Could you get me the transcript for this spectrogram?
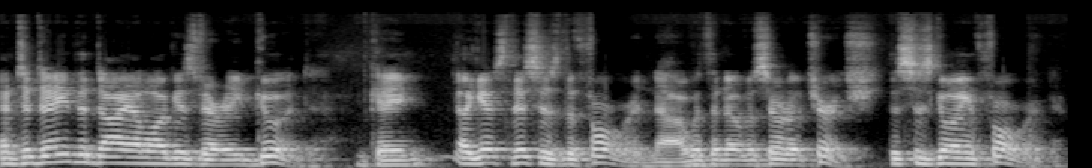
and today the dialogue is very good. Okay, I guess this is the forward now with the Ordo Church. This is going forward.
